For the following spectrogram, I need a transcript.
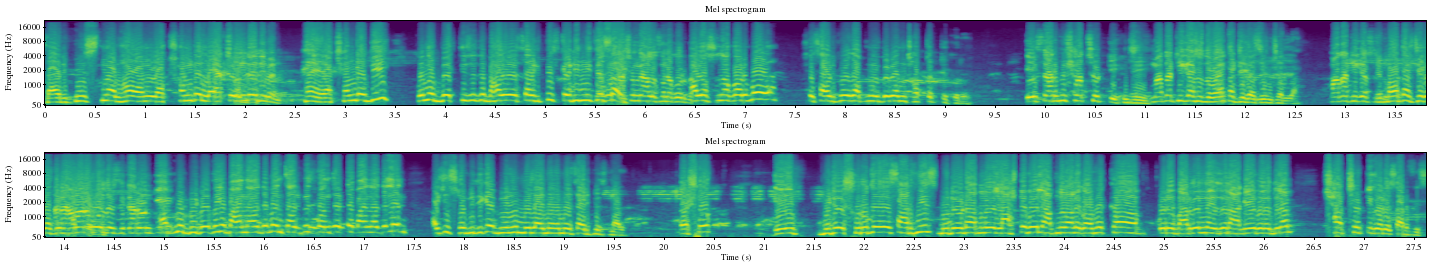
চার পিস না ভাই আমি একসঙ্গে একসঙ্গে দিবেন? হ্যাঁ একসঙ্গে দিই। কোনো ব্যক্তি যদি ভাই পিস কেটে নিতে চায় সঙ্গে আলোচনা করবেন আলোচনা করব সে চার পিস আপনি দেবেন সত্তরটি করে। এই সার্ভিস সাতষট্টি? জি। মাথা ঠিক আছে তো ভাই? ঠিক আছে ইনশাল্লাহ। মাথা ঠিক আছে। মাথা ঠিক আছে। আমি আবারও বলতেছি কারণ কি? আপনি ভিডিও থেকে বায়না দেবেন চার পিস পঞ্চাশটা বায়না দিলেন এসে ছবি থেকে মিলে মিলাই নেবেন চার পিস মাল। দর্শক এই ভিডিও শুরুতে সার্ভিস ভিডিওটা আপনাদের লাস্টে বলে আপনারা অনেক অপেক্ষা করে পারবেন না এই জন্য আগেই বলে দিলাম সাতষট্টি করে সার্ভিস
